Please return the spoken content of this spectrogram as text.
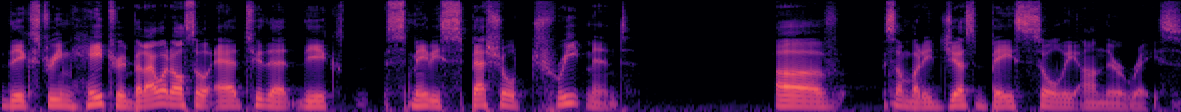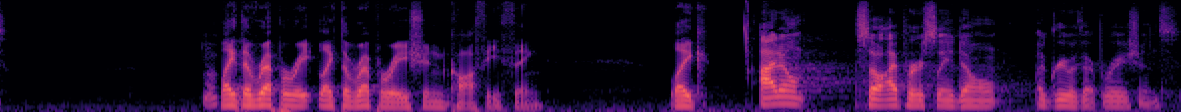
the extreme hatred, but I would also add to that the maybe special treatment of somebody just based solely on their race, like the reparate like the reparation coffee thing, like I don't. So I personally don't agree with reparations.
